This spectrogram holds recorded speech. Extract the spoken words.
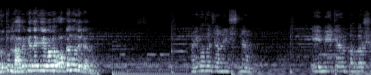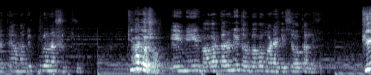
নতুন ভাবিকে দেখে এভাবে অজ্ঞান হলে কেন? আরে বাবা জানিস না এই মেয়েটার বাবার সাথে আমাদের পুরনো শত্রু। কি বলো এসব এই মেয়ের বাবার কারণে তোর বাবা মারা গেছে অকালে। কি?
